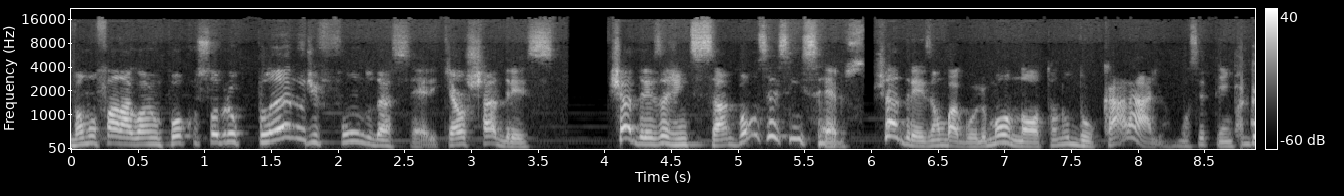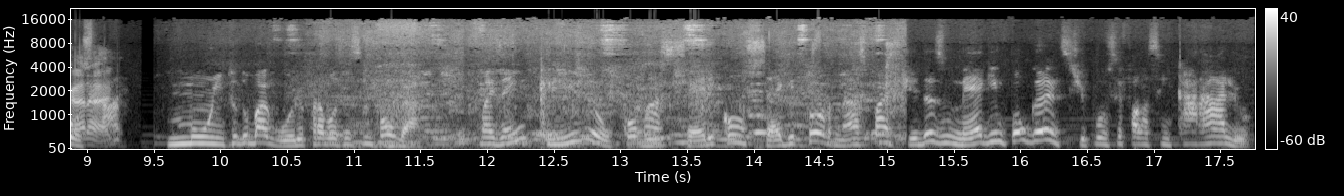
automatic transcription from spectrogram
Vamos falar agora um pouco sobre o plano de fundo da série, que é o xadrez. Xadrez a gente sabe, vamos ser sinceros. Xadrez é um bagulho monótono do caralho. Você tem que Pra gostar caralho. muito do bagulho pra você se empolgar. Mas é incrível como a série consegue tornar as partidas mega empolgantes. Tipo, você fala assim, caralho,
